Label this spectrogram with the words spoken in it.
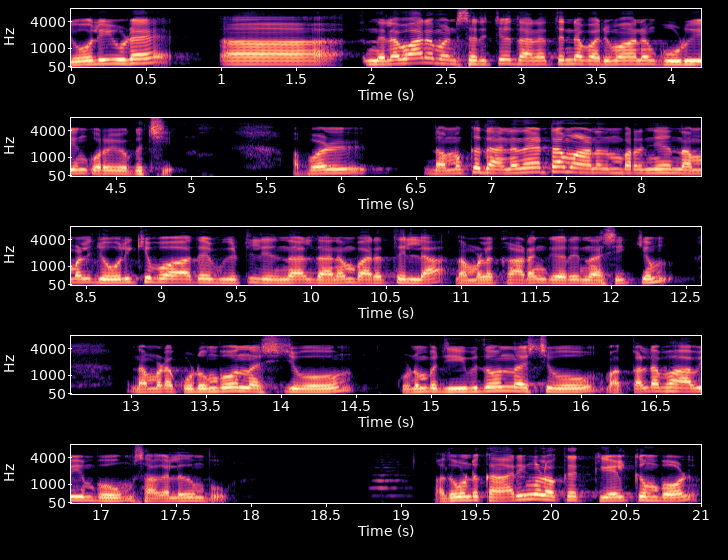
ജോലിയുടെ നിലവാരമനുസരിച്ച് ധനത്തിന്റെ വരുമാനം കൂടുകയും കുറയുകയൊക്കെ ചെയ്യും. അപ്പോൾ നമുക്ക് ധനനേട്ടമാണെന്ന് പറഞ്ഞ് നമ്മൾ ജോലിക്ക് പോകാതെ വീട്ടിലിരുന്നാൽ ധനം വരത്തില്ല. നമ്മൾ കടം കയറി നശിക്കും. നമ്മുടെ കുടുംബവും നശിച്ചു പോവും കുടുംബ ജീവിതവും നശിച്ചു പോവും മക്കളുടെ ഭാവിയും പോവും. സകലതും പോവും. അതുകൊണ്ട് കാര്യങ്ങളൊക്കെ കേൾക്കുമ്പോൾ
